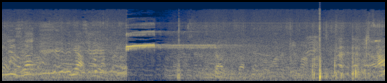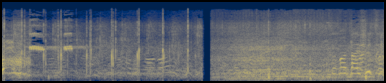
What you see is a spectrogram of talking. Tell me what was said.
nic tak. Ja. Chyba daj się coś.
